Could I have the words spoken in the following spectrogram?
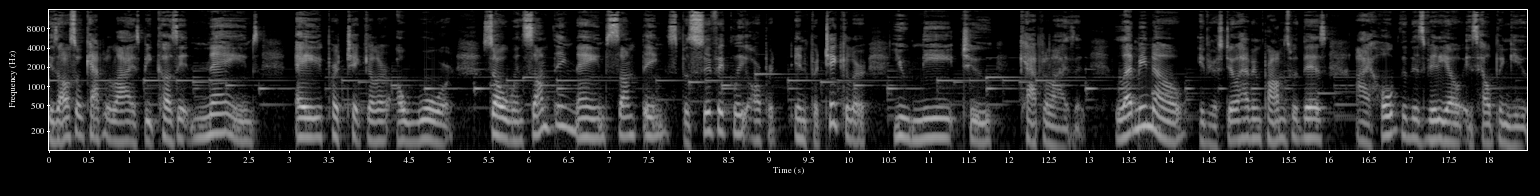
is also capitalized because it names a particular award. So when something names something specifically or in particular, you need to capitalize it. Let me know if you're still having problems with this. I hope that this video is helping you.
